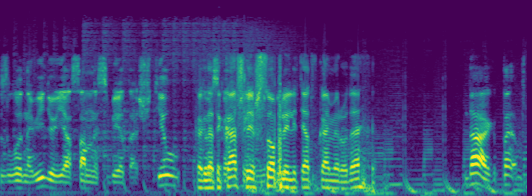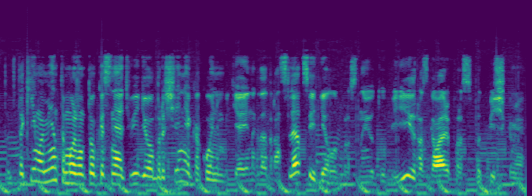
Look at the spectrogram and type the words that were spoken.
злой на видео, я сам на себе это ощутил. Когда ты кашляешь, сопли летят в камеру, да? Да, в, в такие моменты можно только снять видеообращение какое-нибудь. Я иногда трансляции делаю просто на ютубе и разговариваю просто с подписчиками.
